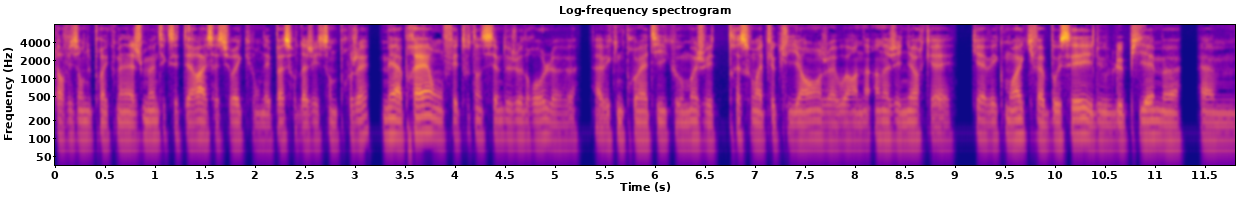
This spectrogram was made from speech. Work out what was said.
leur vision du project management, etc. et s'assurer qu'on n'est pas sur de la gestion de projet. Mais après, on fait tout un système de jeu de rôle euh, avec une problématique où moi, je vais très souvent être le client, je vais avoir un, ingénieur qui est, qui est avec moi, qui va bosser, et le, PM euh, euh,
